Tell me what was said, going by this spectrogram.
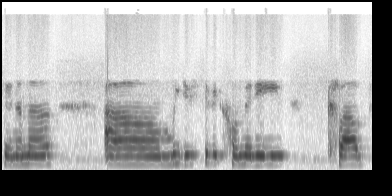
cinema. Um, we do civic comedy club.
